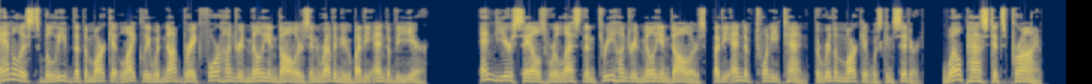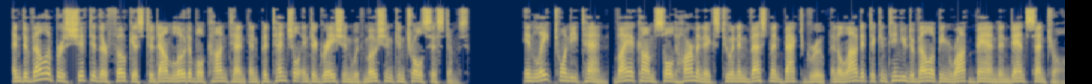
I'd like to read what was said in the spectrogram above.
Analysts believed that the market likely would not break $400 million in revenue by the end of the year. End-year sales were less than $300 million. By the end of 2010, the rhythm market was considered well past its prime, and developers shifted their focus to downloadable content and potential integration with motion control systems. In late 2010, Viacom sold Harmonix to an investment-backed group and allowed it to continue developing Rock Band and Dance Central.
